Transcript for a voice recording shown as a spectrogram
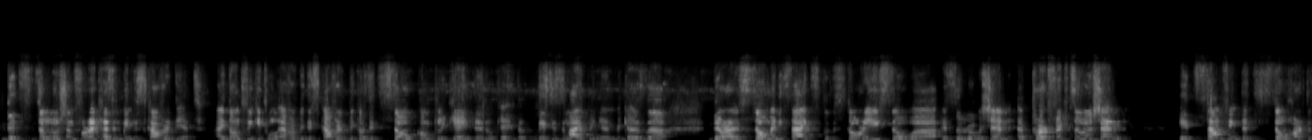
the solution for it hasn't been discovered yet. I don't think it will ever be discovered because it's so complicated. Okay. This is my opinion because uh, there are so many sides to the story. So uh, a solution, a perfect solution it's something that is so hard to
